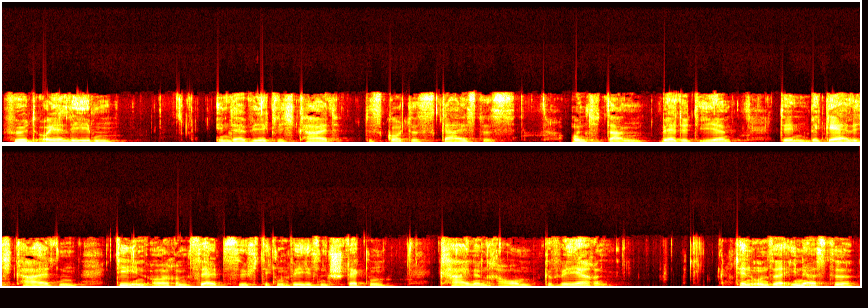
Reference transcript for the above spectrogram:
führt euer Leben in der Wirklichkeit des Gottes Geistes und dann werdet ihr den Begehrlichkeiten, die in eurem selbstsüchtigen Wesen stecken, keinen Raum gewähren. Denn unser innerste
